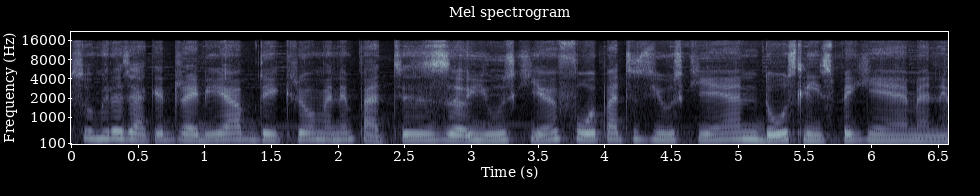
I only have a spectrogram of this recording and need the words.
सो so, मेरा जैकेट रेडी है आप देख रहे हो मैंने पैचेस यूज़ किए हैं फोर पैचेस यूज़ किए हैं एंड दो स्लीव्स पे किए हैं मैंने।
